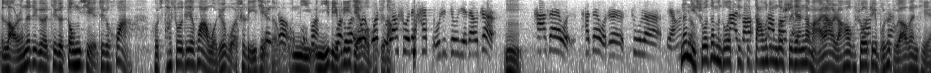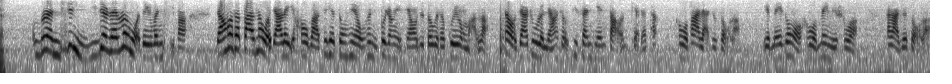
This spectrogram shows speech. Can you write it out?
老人的这个这个东西，这个话，或者他说这些话，我觉得我是理解的。那个你你理不理解我不知道我主。要说的还不是纠结到这儿。嗯，他在我他在我这儿住了两宿。那你说这么多，这这耽误这么多时间干嘛呀？然后说这不是主要。要问题。不是，你是你一劲儿在问我这个问题吧？然后他搬到我家来以后吧，这些东西我说你不扔也行，我就都给他归拢完了。在我家住了两宿，第三天早上起来，他和我爸俩就走了，也没跟我和我妹妹说，他俩就走了。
